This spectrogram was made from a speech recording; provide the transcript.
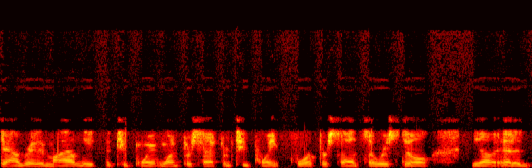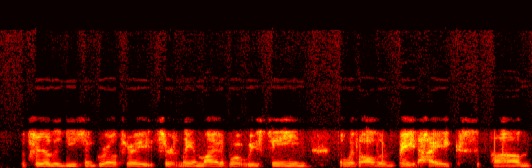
downgraded mildly to 2.1% from 2.4%. So we're still, you know, at a fairly decent growth rate, certainly in light of what we've seen with all the rate hikes. Um,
